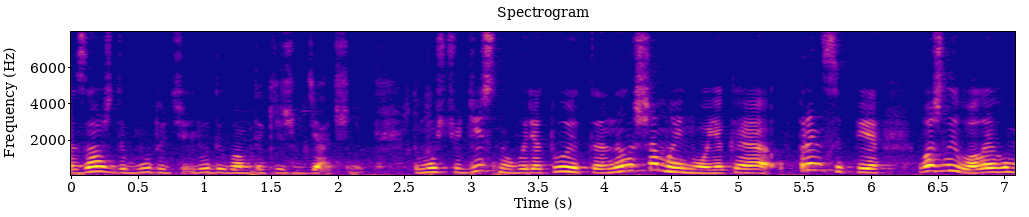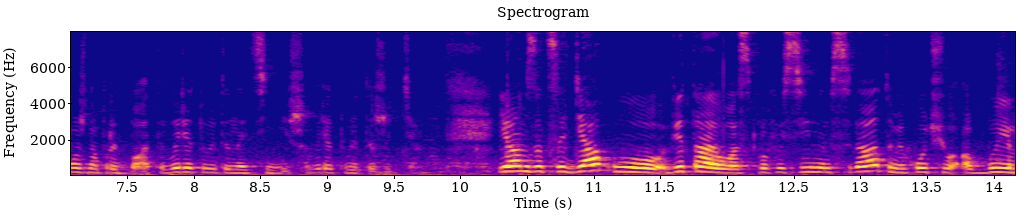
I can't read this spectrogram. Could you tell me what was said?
е, завжди будуть люди вам такі ж вдячні. Тому що дійсно ви рятуєте не лише майно, яке в принципі важливо, але його можна придбати. Ви рятуєте найцінніше, ви рятуєте життя. Я вам за це дякую. Вітаю вас з професійним святом і хочу, аби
